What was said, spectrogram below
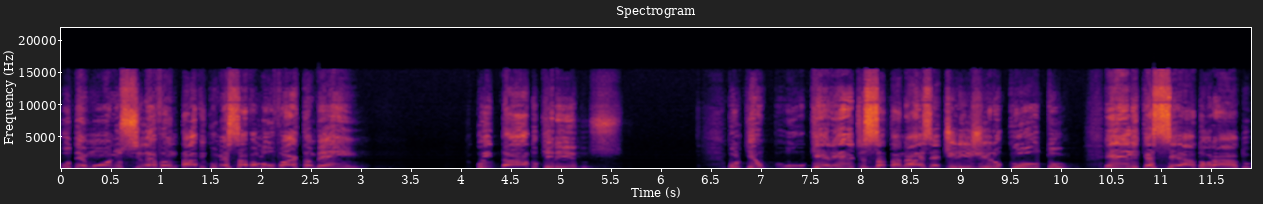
o demônio se levantava e começava a louvar também. Cuidado, queridos, porque o, o querer de Satanás é dirigir o culto. Ele quer ser adorado,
